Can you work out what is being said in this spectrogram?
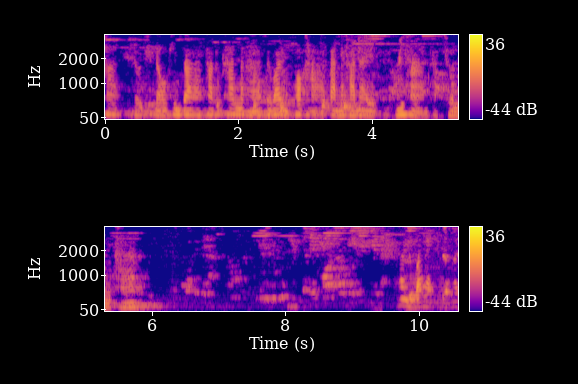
ค่ะเดี๋ยวเดี๋ยวพิมพ์จะพาทุกท่านนะคะ ไปไหว้หลวงพ่อขาวกันนะคะ ในวิหารค่ะเชิญเลยค่ะถ้าหรือว่าไงเดินได้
